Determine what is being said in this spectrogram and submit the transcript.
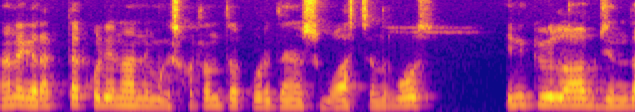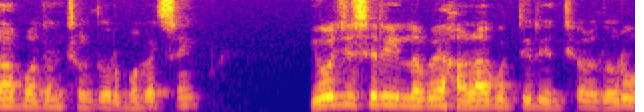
ನನಗೆ ರಕ್ತ ಕೊಡಿ, ನಾನು ನಿಮಗೆ ಸ್ವತಂತ್ರ ಕೊಡ್ತೇನೆ. ಸುಭಾಷ್ ಚಂದ್ರ ಬೋಸ್, ಇನ್ಕ್ವಿಲಾಬ್ ಜಿಂದಾಬಾದ್ ಅಂತ ಹೇಳಿದವರು ಭಗತ್ ಸಿಂಗ್. ಯೋಜಿಸಿರಿ ಇಲ್ಲವೇ ಹಾಳಾಗುತ್ತೀರಿ ಅಂತ ಹೇಳಿದವರು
